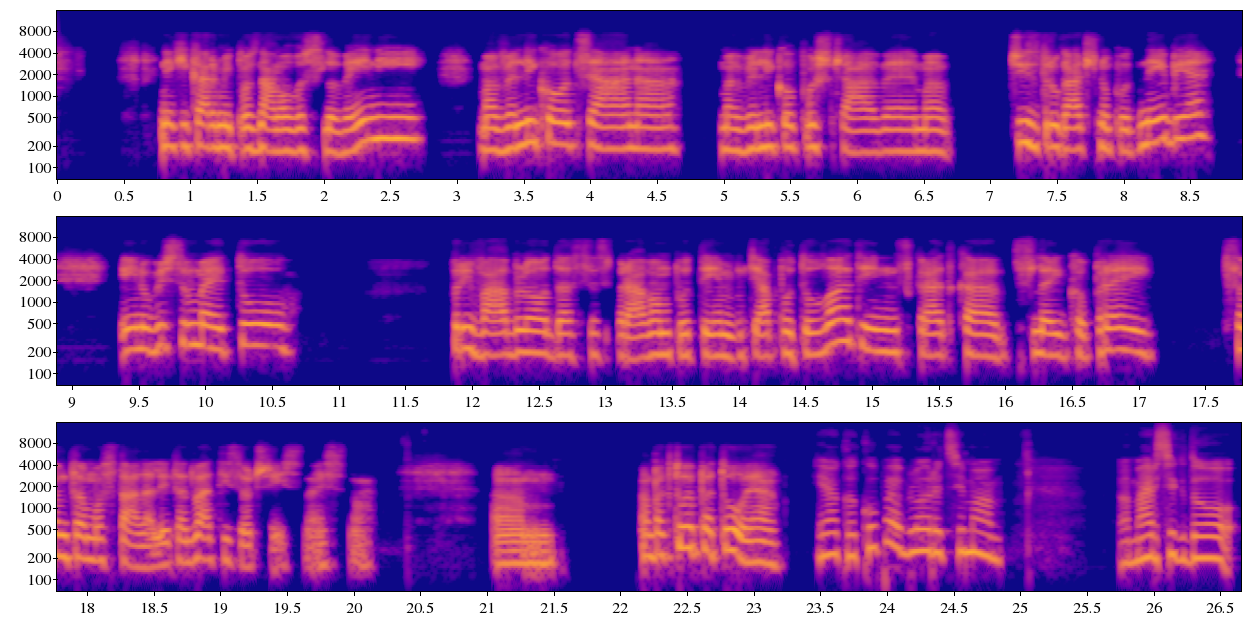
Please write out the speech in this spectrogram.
nekaj, kar mi poznamo v Sloveniji, ima veliko oceana, ima veliko poščave, ima čist drugačno podnebje. In v bistvu me je to privabilo, da se spravim potem tja potovati, in skratka, slej ko prej sem tam ostala, leta 2016. No. Um, ampak to je pa to. Ja. Ja, kako pa je bilo, recimo, marsikdo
